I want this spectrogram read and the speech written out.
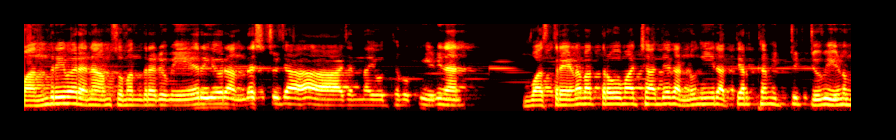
മന്ത്രിവരനാം സുമന്ത്രരുമേറിയൊരു അന്തശ്ചുചാചെന്ന യോധ്യപുക്കീടിനാൻ വസ്ത്രേണ വക്രവും ആച്ഛാദ്യ കണ്ണുനീരത്യർത്ഥമിറ്റുറ്റു വീണും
